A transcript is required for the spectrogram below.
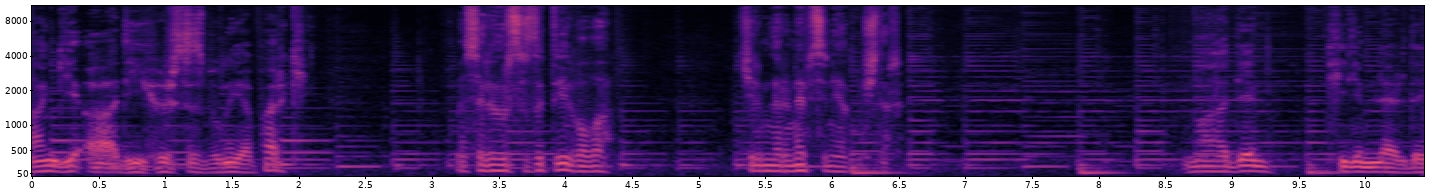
Hangi adi hırsız bunu yapar ki? Mesele hırsızlık değil baba. Kilimlerin hepsini yakmışlar. Madem kilimlerde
